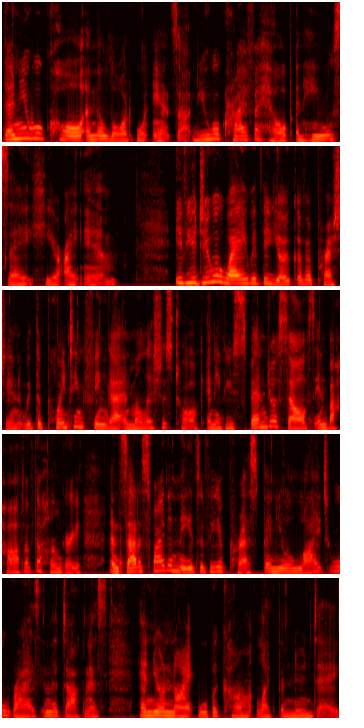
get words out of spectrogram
Then you will call, and the Lord will answer. You will cry for help, and he will say, Here I am. If you do away with the yoke of oppression, with the pointing finger and malicious talk, and if you spend yourselves in behalf of the hungry and satisfy the needs of the oppressed, then your light will rise in the darkness, and your night will become like the noonday.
